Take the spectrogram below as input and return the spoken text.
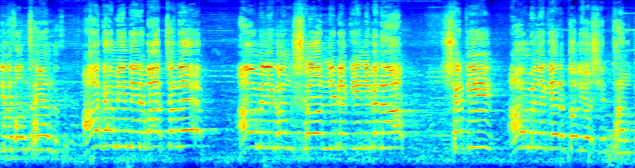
তিনি বলছেন আগামী নির্বাচনে আওয়ামী লীগ অংশ নিবে কি নিবে না সেটি আওয়ামী লীগের দলীয় সিদ্ধান্ত।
